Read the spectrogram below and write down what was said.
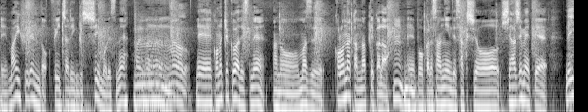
えーマイフレンド」フィーチャリングシーモですねなるほど。えーこの曲はですね、あのーまずコロナ禍になってから、えーボーカル3人で作詞をし始めてで一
